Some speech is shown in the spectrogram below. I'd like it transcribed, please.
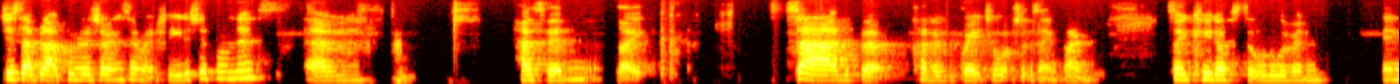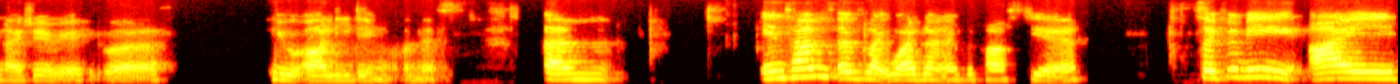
just that Black women are showing so much leadership on this um, has been like sad but kind of great to watch at the same time. So kudos to all the women in Nigeria who are who are leading on this. Um, in terms of like what I've learned over the past year, so for me, I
